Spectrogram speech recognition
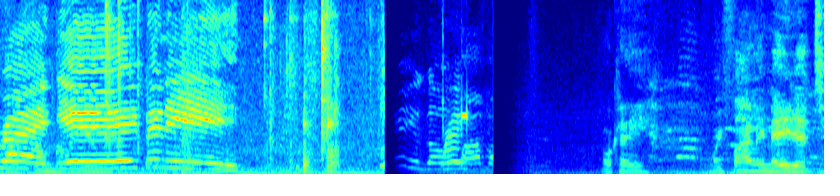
arrived. Yay, Benny! There you go, Wait. Papa. Okay, we finally made it.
